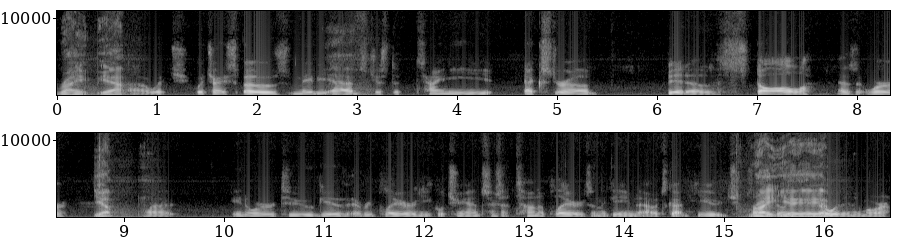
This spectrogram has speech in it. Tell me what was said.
Right. Yeah. uh, which which I suppose maybe adds just a tiny extra bit of stall, as it were, Yep. uh, in order to give every player an equal chance. There's a ton of players in the game now; it's gotten huge. Right, yeah, yeah, yeah. Know it anymore?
